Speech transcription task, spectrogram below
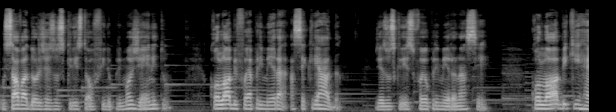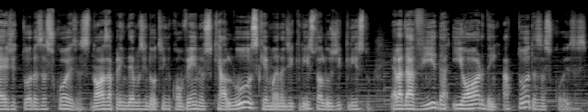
O Salvador Jesus Cristo é o filho primogênito, Kolob foi a primeira a ser criada, Jesus Cristo foi o primeiro a nascer. Kolob que rege todas as coisas. Nós aprendemos em Doutrina e Convênios que a luz que emana de Cristo, a luz de Cristo, ela dá vida e ordem a todas as coisas.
